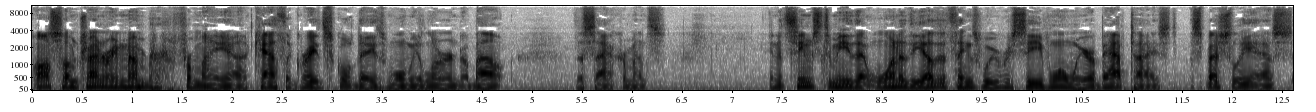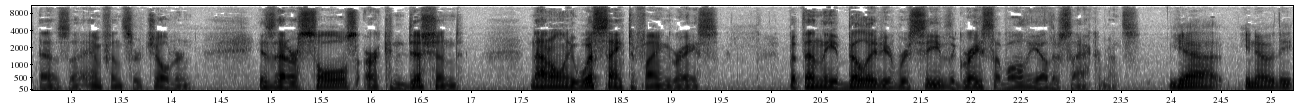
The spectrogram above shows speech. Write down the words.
Also, I'm trying to remember from my uh, Catholic grade school days when we learned about the sacraments. And it seems to me that one of the other things we receive when we are baptized, especially as as uh, infants or children, is that our souls are conditioned not only with sanctifying grace, but then the ability to receive the grace of all the other sacraments. Yeah, you know the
